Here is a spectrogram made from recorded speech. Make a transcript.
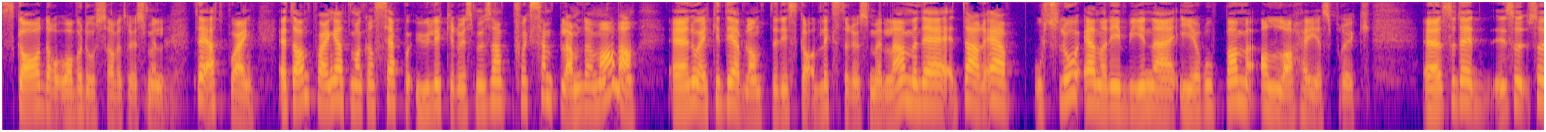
skader og overdoser av et rusmiddel? Det er ett poeng. Et annet poeng er at man kan se på ulike rusmidler, f.eks. MDMA. da. Eh, nå er ikke det blant de skadeligste rusmidlene, men det, der er Oslo en av de byene i Europa med aller høyest bruk. Eh, så, det, så, så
